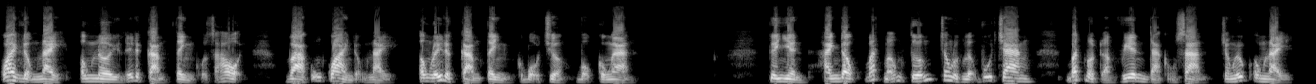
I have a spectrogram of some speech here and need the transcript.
qua hành động này, ông Nơi lấy được cảm tình của xã hội và cũng qua hành động này, ông lấy được cảm tình của Bộ trưởng Bộ Công an. Tuy nhiên, hành động bắt một ông tướng trong lực lượng vũ trang, bắt một đảng viên Đảng Cộng sản trong lúc ông này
